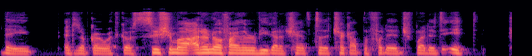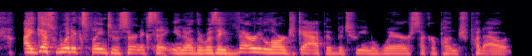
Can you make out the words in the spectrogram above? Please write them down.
They ended up going with Ghost Tsushima. I don't know if either of you got a chance to check out the footage, but it, it I guess would explain to a certain extent, you know, there was a very large gap in between where Sucker Punch put out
